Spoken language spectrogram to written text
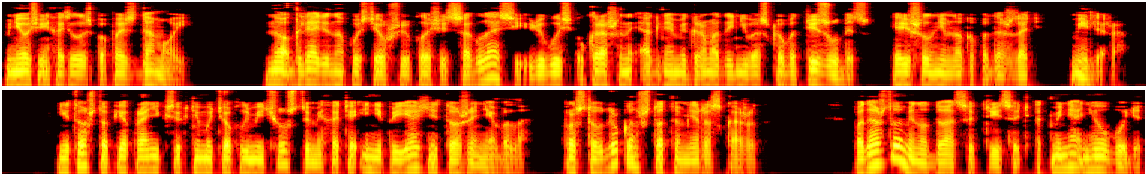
Мне очень хотелось попасть домой. Но, глядя на опустевшую площадь Согласий и любуясь украшенной огнями громады небоскреба Трезубец, я решил немного подождать Миллера. Не то, чтоб я проникся к нему теплыми чувствами, хотя и неприязни тоже не было. Просто вдруг он что-то мне расскажет. Подожду минут двадцать-тридцать, от меня не убудет.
